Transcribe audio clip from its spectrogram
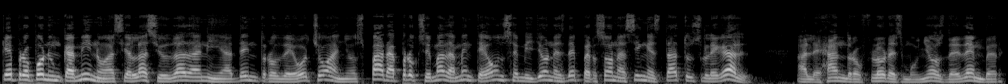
que propone un camino hacia la ciudadanía dentro de ocho años para aproximadamente 11 millones de personas sin estatus legal. Alejandro Flores Muñoz de Denver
